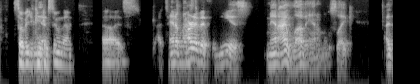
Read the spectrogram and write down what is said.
so that you can yeah. consume them uh, is. And a part of it for me is, man, I love animals. Like I,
